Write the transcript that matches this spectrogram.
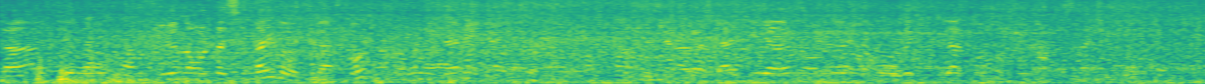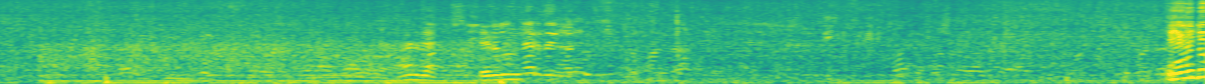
Suyun ortasındaydı o platform. Onun üzerine geldi. Belki yarın orada oradaki platformun suyun ortasına çıkıyor. Nerede? Şeril'in nerede? Teodor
